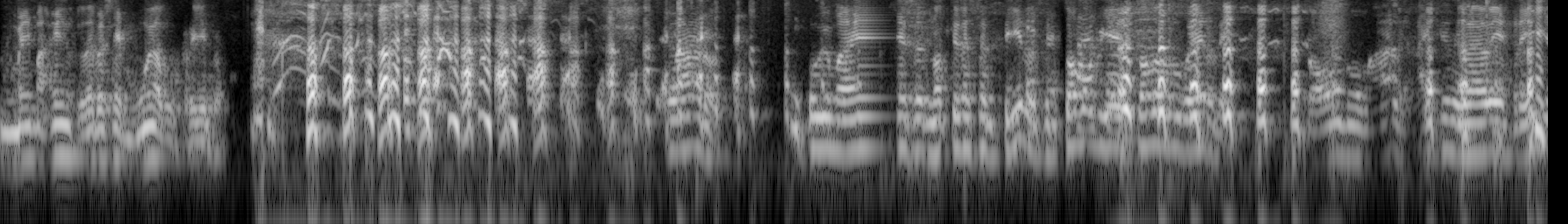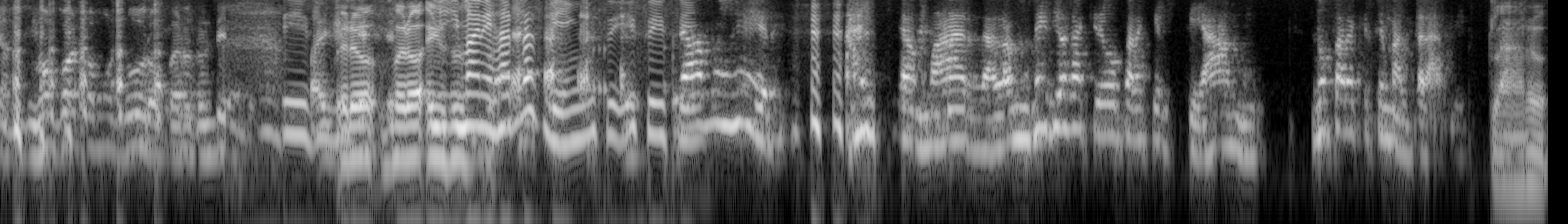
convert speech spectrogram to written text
me imagino que debe ser muy aburrido. claro, porque imagínense, no tiene sentido, si todo bien, todo verde. No, no vale, hay que haber riña, no golpe muy duro, pero te entiendes. Sí, sí. Pero, pero y manejarlas bien, sí, sí, sí. La mujer hay que amarla, la mujer Dios la creó para que se ame, no para que se maltrate. Claro,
